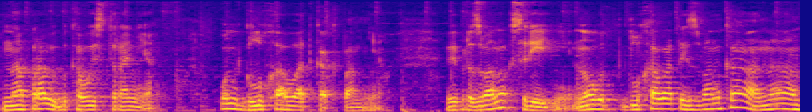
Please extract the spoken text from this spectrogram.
на правой боковой стороне. Он глуховат, как по мне. Виброзвонок средний, но вот глуховатость звонка, она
